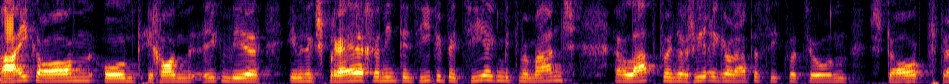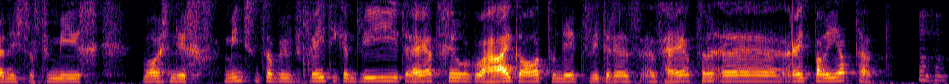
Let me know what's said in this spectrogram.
heimgehen und ich habe irgendwie in einem Gespräch eine intensive Beziehung mit einem Menschen erlebt, der in einer schwierigen Lebenssituation steht, dann ist das für mich wahrscheinlich mindestens so befriedigend wie der Herzchirurg, der heimgeht und jetzt wieder ein, ein Herz äh, repariert hat. Mhm.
